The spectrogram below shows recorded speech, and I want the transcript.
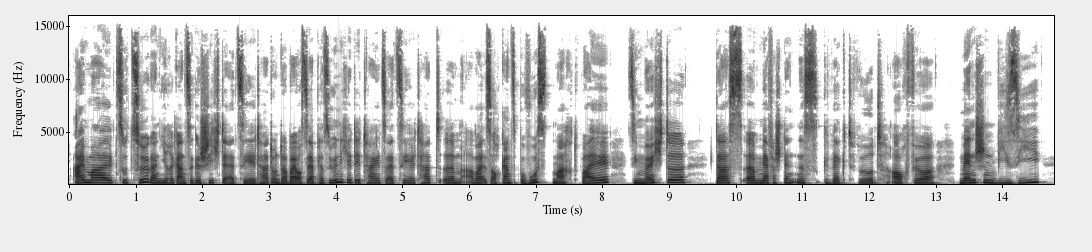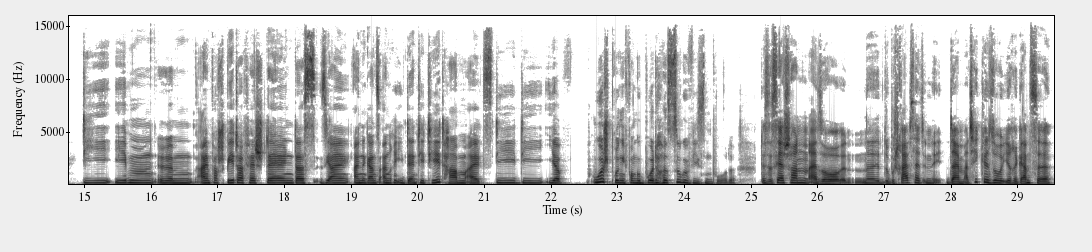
einmal zu zögern ihre ganze Geschichte erzählt hat und dabei auch sehr persönliche Details erzählt hat, ähm, aber es auch ganz bewusst macht, weil sie möchte, dass äh, mehr Verständnis geweckt wird, auch für Menschen wie sie, die eben ähm, einfach später feststellen, dass sie eine ganz andere Identität haben als die, die ihr ursprünglich von Geburt aus zugewiesen wurde. Das ist ja schon, also ne, du beschreibst halt in deinem Artikel so ihre ganze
